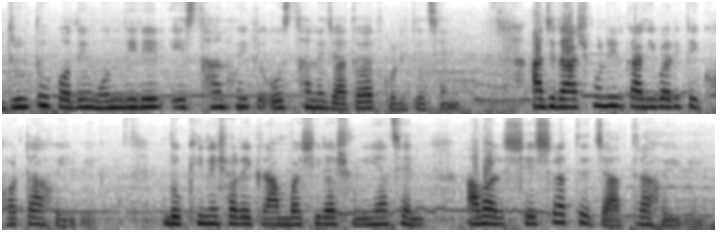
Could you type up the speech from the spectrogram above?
দ্রুত পদে মন্দিরের এ স্থান হইতে ও স্থানে যাতায়াত করিতেছেন। আজ রাসমণির কালীবাড়িতে ঘটা হইবে। দক্ষিণেশ্বরে গ্রামবাসীরা শুনিয়াছেন, আবার শেষ রাত্রে যাত্রা হইবে।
